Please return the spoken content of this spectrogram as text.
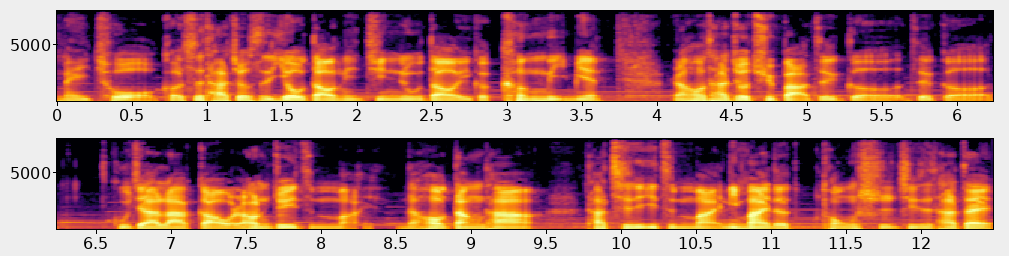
没错。可是他就是诱导你进入到一个坑里面，然后他就去把这个这个股价拉高，然后你就一直买，然后当他。他其实一直卖，你买的同时，其实他在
